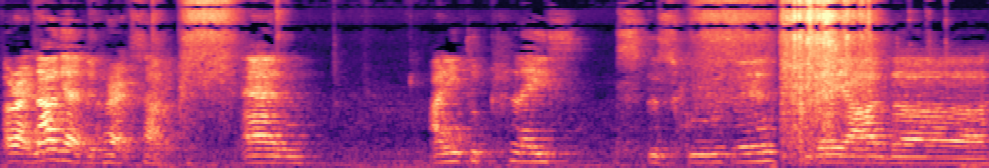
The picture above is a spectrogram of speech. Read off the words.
Alright, now they are the correct size. And I need to place the screws in. They are the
